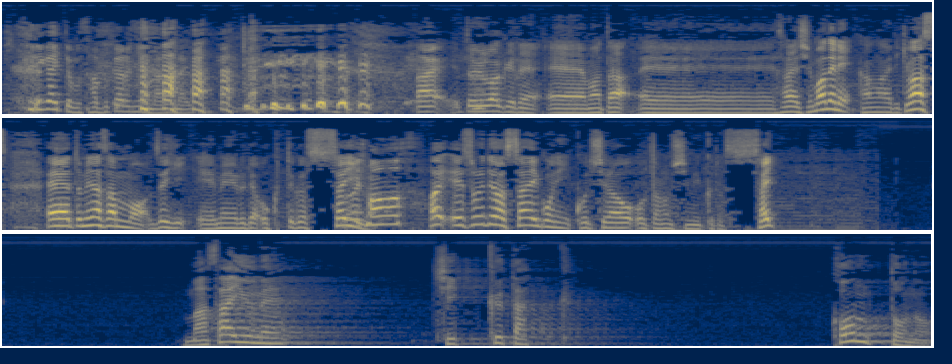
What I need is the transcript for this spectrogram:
ひっくり返ってもサブカルにはならない。はい。というわけで、えー、また、えー、最終までに考えていきます。えーと、皆さんもぜひ、えーメールで送ってください。お願いします。はい。えー、それでは最後にこちらをお楽しみください。正夢チックタックコントの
